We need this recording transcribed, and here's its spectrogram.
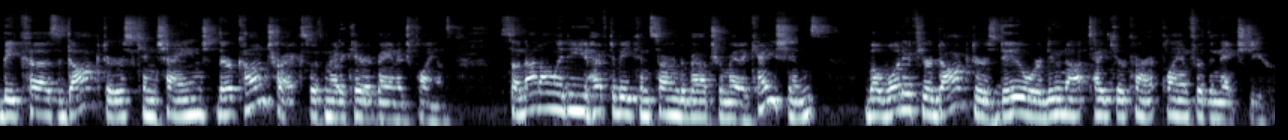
because doctors can change their contracts with Medicare Advantage plans. So not only do you have to be concerned about your medications, but what if your doctors do or do not take your current plan for the next year?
